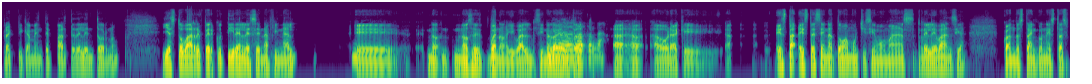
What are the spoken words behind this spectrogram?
prácticamente parte del entorno. Y esto va a repercutir en la escena final. Eh, no, no sé, bueno, igual si no lo había notado, ahora que esta, esta escena toma muchísimo más relevancia cuando están con estas,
